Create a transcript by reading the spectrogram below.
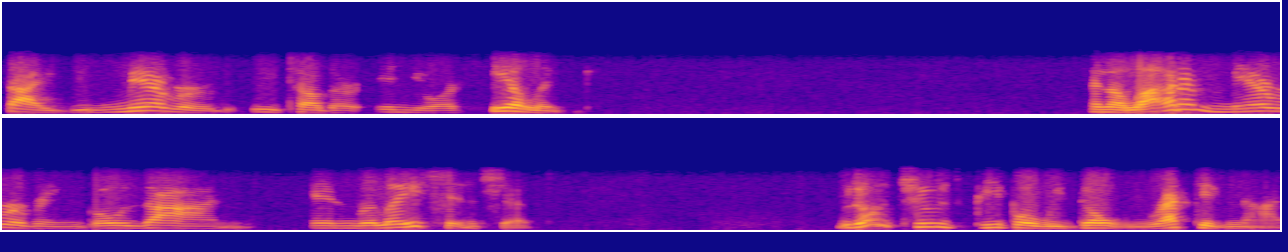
side. You mirrored each other in your healing. And a lot of mirroring goes on in relationships. We don't choose people we don't recognize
